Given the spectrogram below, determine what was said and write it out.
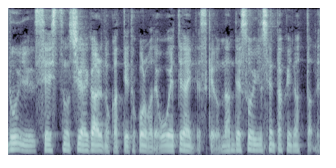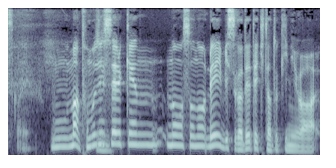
どういう性質の違いがあるのかっていうところまで終えてないんですけど、なんでそういう選択になったんですかね？うん、まあ、トム・ジセル犬のそのレイビスが出てきた時には、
